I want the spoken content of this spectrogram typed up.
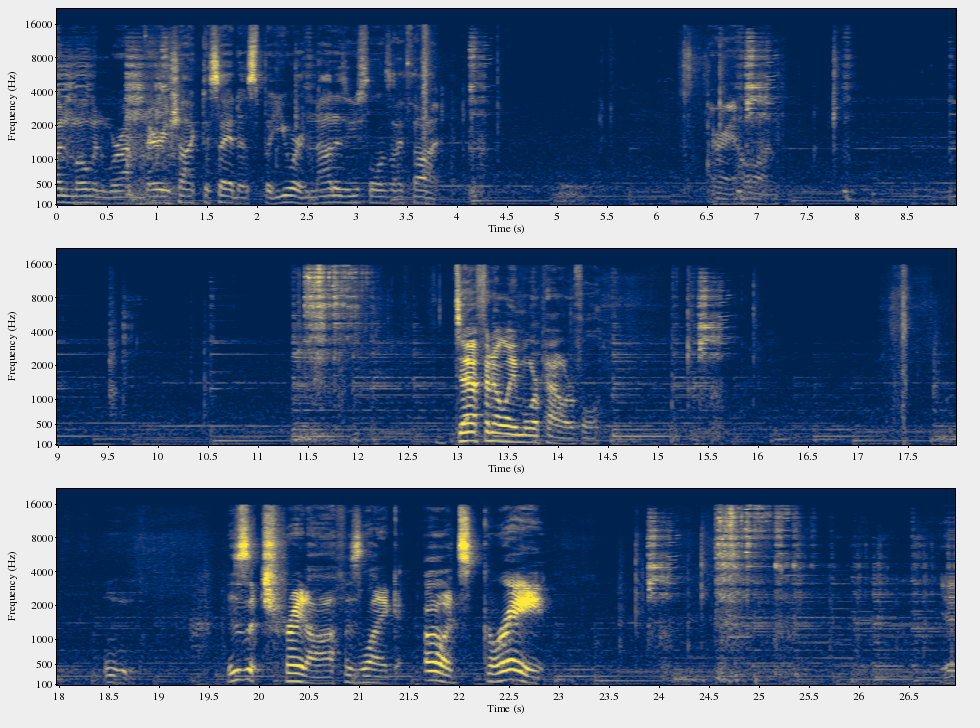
One moment where I'm very shocked to say this, but you are not as useful as I thought. Alright, hold on. Definitely more powerful. Ooh. This is a trade-off, is like, oh, it's great. Yeah,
